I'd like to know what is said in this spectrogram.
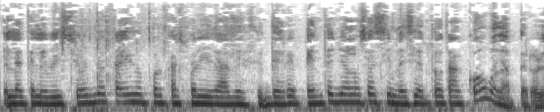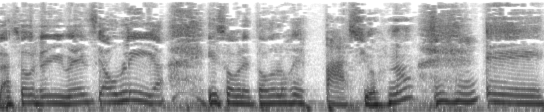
En la televisión yo he caído por casualidad. De repente yo no sé si me siento tan cómoda, pero la sobrevivencia obliga y sobre todo todos los espacios, ¿no? eh,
